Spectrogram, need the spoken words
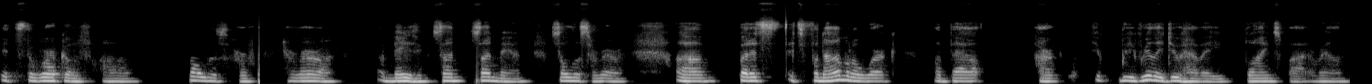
it's the work of um, Solis Herrera, amazing sun sun man Solis Herrera, um, but it's it's phenomenal work about our, we really do have a blind spot around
